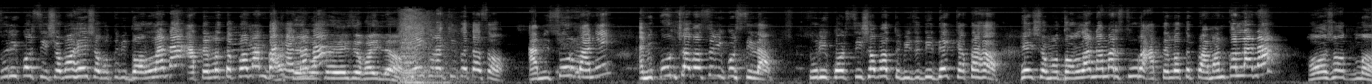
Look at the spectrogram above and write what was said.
চুরি করছি সময় হে সময় তুমি দললা না আতেল তো প্রমাণ দেখাইলা না? এই যে পাইলাম এইগুলা কি কইতাছ? আমি চোর মানে আমি কোন সময় চুরি করছিলাম? চুরি করছি সময় তুমি যদি দেখতে তাহা সেই সময় দললা না আমার চুর আতেল লতে প্রমাণ করলা না? হ সৎমা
